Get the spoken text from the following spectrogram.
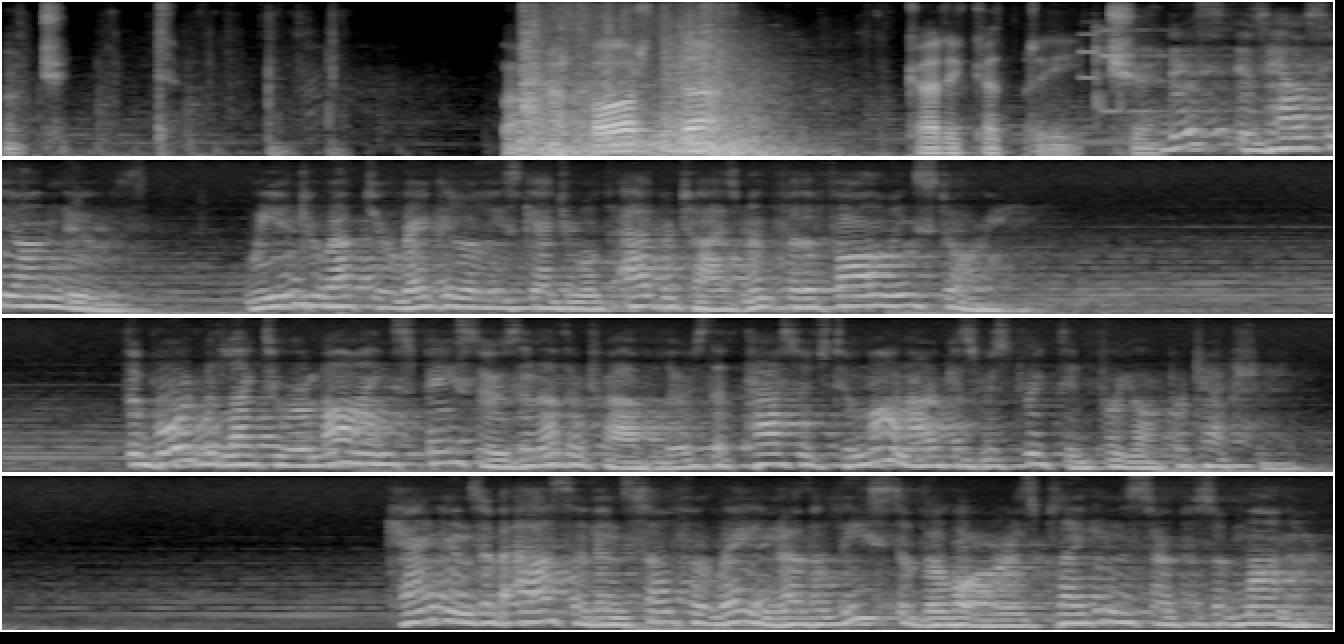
Non c'è niente. Qua una porta. Caricatrice. This is Halcyon News. We interrupt your regularly scheduled advertisement for the following story. The board would like to remind spacers and other travelers that passage to Monarch is restricted for your protection. Canyons of acid and sulfur rain are the least of the horrors plaguing the surface of Monarch.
